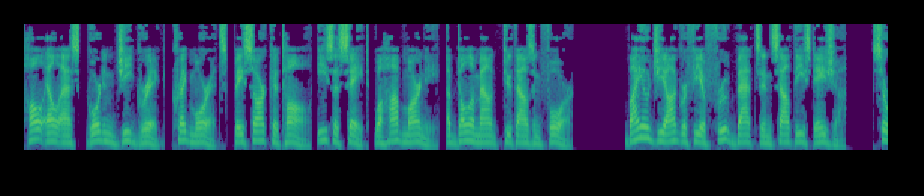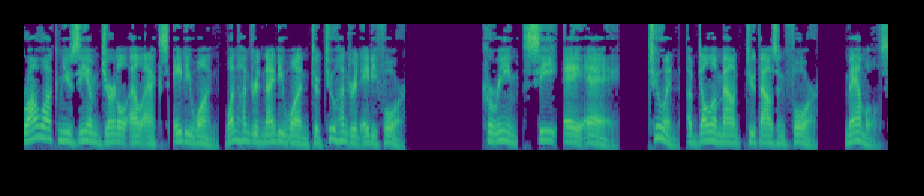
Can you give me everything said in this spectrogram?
Hall L.S., Gordon G. Grigg, Craig Moritz, Besar Ketol, Isa Sait, Wahab Marni, Abdullah Mount 2004. Biogeography of fruit bats in Southeast Asia. Sarawak Museum Journal LX 81, 191–284. Karim, C. A. A. Tuen, Abdullah Mount 2004. Mammals.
